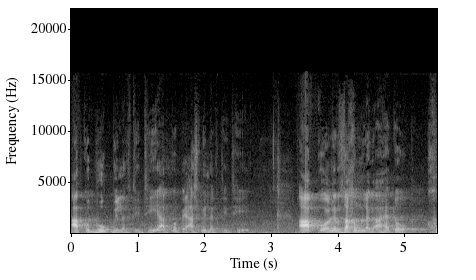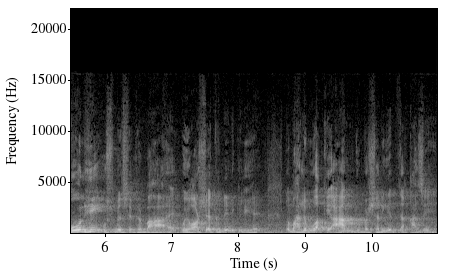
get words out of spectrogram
آپ کو بھوک بھی لگتی تھی، آپ کو پیاس بھی لگتی تھی۔ آپ کو اگر زخم لگا ہے تو خون ہی اس میں سے پھر بہا ہے، کوئی اور شے تو نہیں نکلی ہے۔ تو معلوم ہوا کہ عام جو بشریت تقاضے ہیں،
